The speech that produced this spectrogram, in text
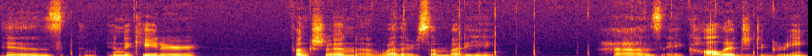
is an indicator function of whether somebody has a college degree.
